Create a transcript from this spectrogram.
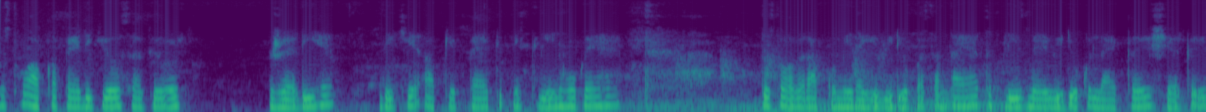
दोस्तों, आपका पेडिक्योर सर्क्योर रेडी है। देखिए, आपके पैर कितने क्लीन हो गए हैं। दोस्तों, अगर आपको मेरा ये वीडियो पसंद आया है तो प्लीज़ मेरे वीडियो को लाइक करें शेयर करें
